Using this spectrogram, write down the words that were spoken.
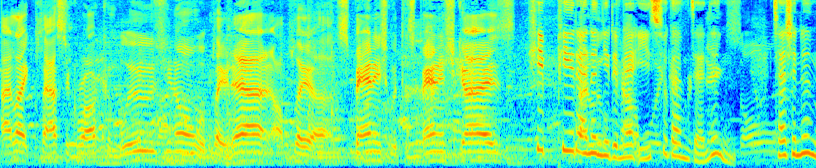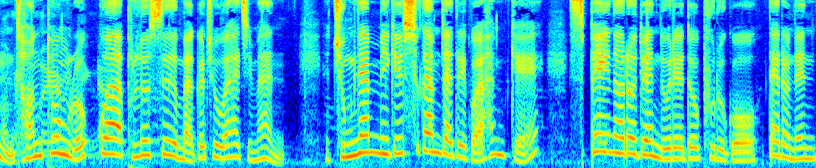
I like classic rock and blues, you know, we'll play that. I'll play uh, Spanish with the Spanish guys. 히피라는 이름의 이 수감자는 자신은 전통 록과 블루스 음악을 좋아하지만 중남미계 수감자들과 함께 스페인어로 된 노래도 부르고 때로는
